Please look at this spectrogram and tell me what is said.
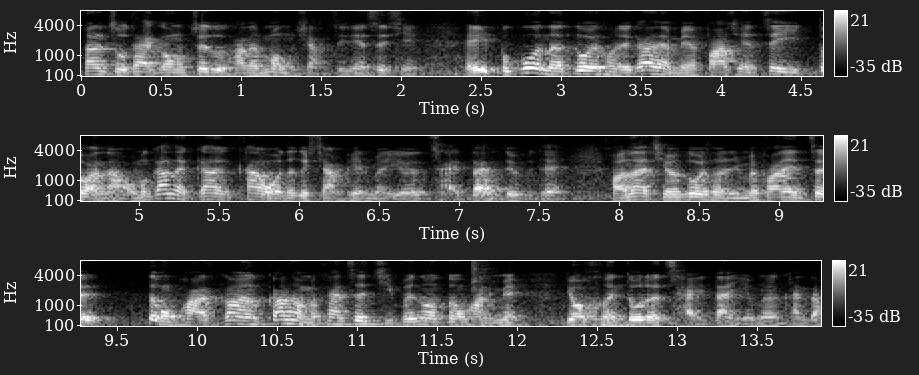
让主太公追逐他的梦想这件事情。诶，不过呢，各位同学刚才有没有发现这一段呢、啊？我们刚才刚才看我那个相片里面有彩蛋，对不对？好，那请问各位同学，有没有发现这？动画刚刚才我们看这几分钟的动画里面有很多的彩蛋，有没有看到？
